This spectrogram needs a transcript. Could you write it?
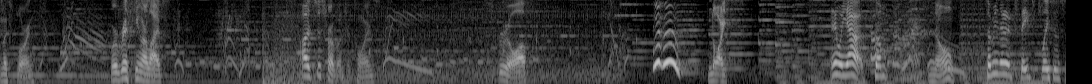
I'm exploring. We're risking our lives. Oh, it's just for a bunch of coins. Screw off. Woohoo! Nice. Anyway, yeah, some no, some United States places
